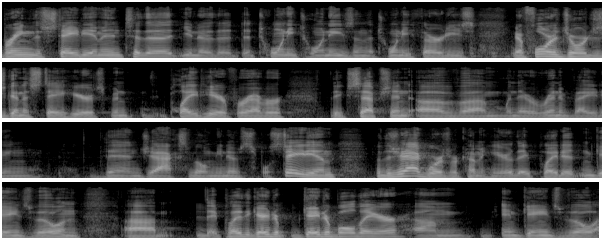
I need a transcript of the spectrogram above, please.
bring the stadium into the, you know, the, the 2020s and the 2030s. You know, Florida Georgia is going to stay here. It's been played here forever, the exception of um, when they were renovating then Jacksonville Municipal Stadium. But the Jaguars were coming here. They played it in Gainesville, and um, they played the Gator, Gator Bowl there um, in Gainesville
